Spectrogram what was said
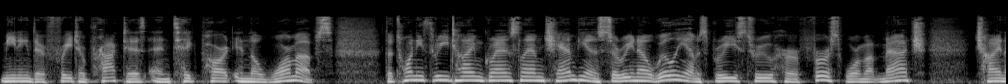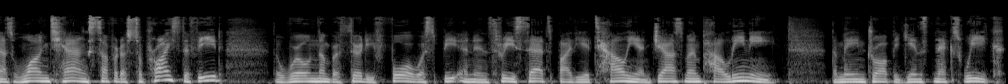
meaning they're free to practice and take part in the warm-ups. The 23-time Grand Slam champion Serena Williams breezed through her first warm-up match. China's Wang Qiang suffered a surprise defeat. The world number 34 was beaten in three sets by the Italian Jasmine Paolini. The main draw begins next week.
